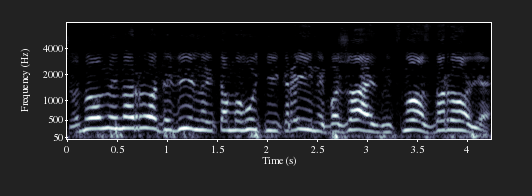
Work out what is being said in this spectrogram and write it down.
Шановний народи вільної та могутньої країни, бажаю міцного здоров'я.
